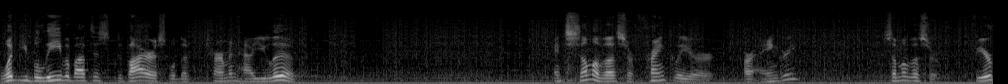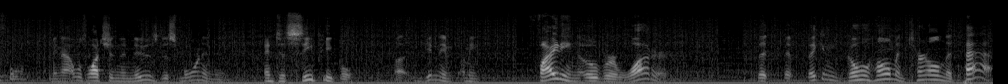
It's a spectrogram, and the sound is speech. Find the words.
What you believe about this virus will determine how you live. And some of us are, frankly, are, are angry. Some of us are fearful. I mean, I was watching the news this morning, and, and to see people uh, getting, I mean, fighting over water, that, that they can go home and turn on the tap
